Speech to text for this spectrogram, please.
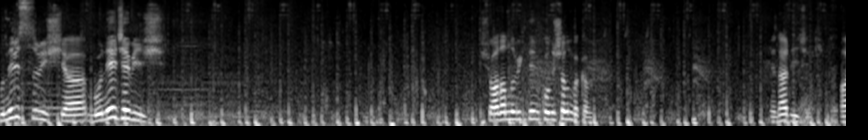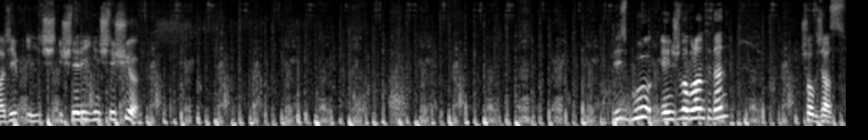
bu ne bir sıvı iş ya bu nece bir iş. Şu adamla bir gidelim konuşalım bakalım. Neler diyecek? Acayip iş, işleri ilginçleşiyor. Biz bu Angelo Brante'den çalacağız.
